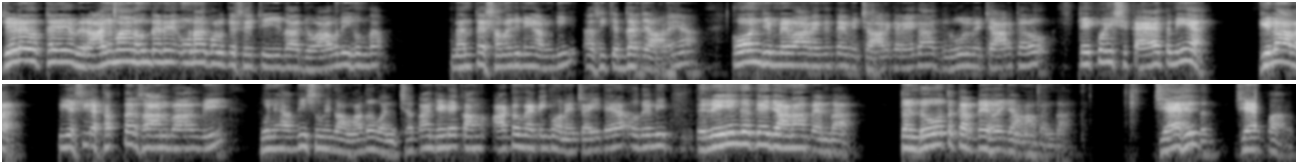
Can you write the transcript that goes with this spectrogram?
ਜਿਹੜੇ ਉੱਥੇ ਵਿਰਾਜਮਾਨ ਹੁੰਦੇ ਨੇ, ਉਹਨਾਂ ਕੋਲ ਕਿਸੇ ਚੀਜ਼ ਦਾ ਜਵਾਬ ਨਹੀਂ ਹੁੰਦਾ। ਮੈਨੂੰ ਤੇ ਸਮਝ ਨਹੀਂ ਆਉਂਦੀ, ਅਸੀਂ ਕਿੱਧਰ ਜਾ ਰਹੇ ਹਾਂ। ਕੌਣ ਜ਼ਿੰਮੇਵਾਰ ਇਹਦੇ ਤੇ ਵਿਚਾਰ ਕਰੇਗਾ? ਜ਼ਰੂਰ ਵਿਚਾਰ ਕਰੋ। ਇਹ ਕੋਈ ਸ਼ਿਕਾਇਤ ਨਹੀਂ ਹੈ। ਗਿਲਾ ਹੈ ਵੀ ਅਸੀਂ 78 ਸਾਲ ਬਾਅਦ ਵੀ ਬੁਨਿਆਦੀ ਸੁਵਿਧਾਵਾਂ ਤੋਂ ਵੰਚਿਤ ਹਾਂ, ਜਿਹੜੇ ਕੰਮ ਆਟੋਮੈਟਿਕ ਹੋਣੇ ਚਾਹੀਦੇ ਆ, ਉਹਦੇ ਲਈ ਰੇਂਗ ਕੇ ਜਾਣਾ ਪੈਂਦਾ। ਦੰਡੋਤ ਕਰਦੇ ਹੋਏ ਜਾਣਾ ਪੈਂਦਾ। ਜੈ ਹਿੰਦ, ਜੈ ਭਾਰਤ।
